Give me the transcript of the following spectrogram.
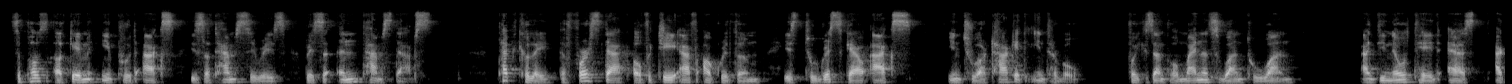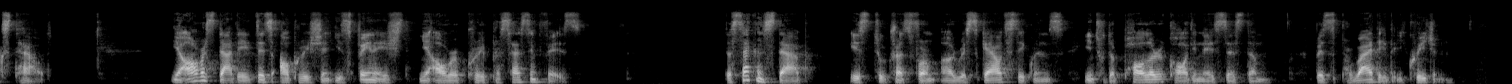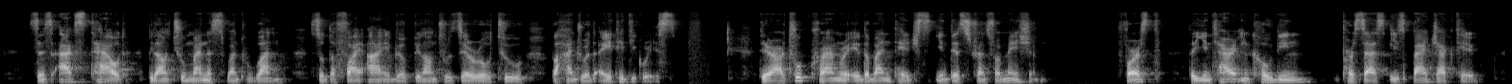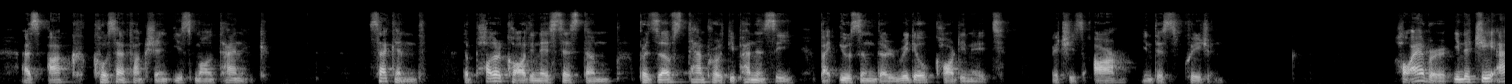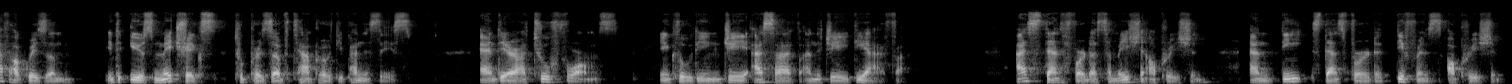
Suppose a given input X is a time series with n time steps. Typically, the first step of GF algorithm is to rescale X into a target interval, for example, minus 1 to 1, and denoted as x tilde. In our study, this operation is finished in our pre-processing phase. The second step is to transform a rescaled sequence into the polar coordinate system with provided equation. Since x tilde belong to minus 1 to 1, so the phi i will belong to 0 to 180 degrees. There are two primary advantages in this transformation. First, the entire encoding process is bijective as arc cosine function is monotonic. Second, the polar coordinate system preserves temporal dependency by using the radial coordinate, which is r in this equation. However, in the GF algorithm, it uses matrix to preserve temporal dependencies. And there are two forms including GSF and GDF. S stands for the summation operation, and D stands for the difference operation.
